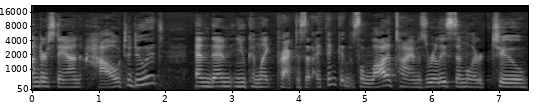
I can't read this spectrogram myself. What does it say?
understand how to do it and then you can like practice it. I think it's a lot of times really similar to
